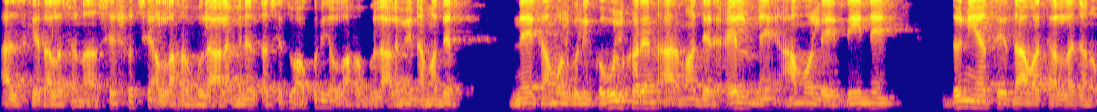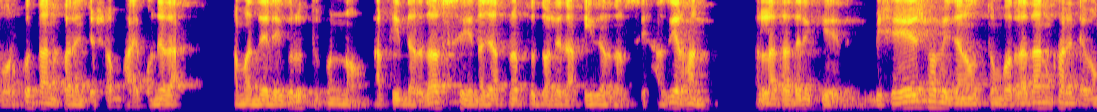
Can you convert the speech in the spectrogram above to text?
আজকের আলোচনা শেষ হচ্ছে। আল্লাহ রবুল্লা আলমিনের কাছে দোয়া করি। আল্লাহ রবুল্লা আলমিন আমাদের নেক আমলগুলি কবুল করেন আর আমাদের এলমে আমলে, দিনে, দুনিয়াতে দাওয়াতে আল্লাহ যেন বরকত দান করেন যেসব ভাই বোনেরা আমাদের এই গুরুত্বপূর্ণ আকিদার দর্শে, নাজাতপ্রাপ্ত দলের আকিদার দর্শে হাজির হন। আল্লাহ তাদেরকে বিশেষভাবে যেন উত্তম বদলা দান করেন এবং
